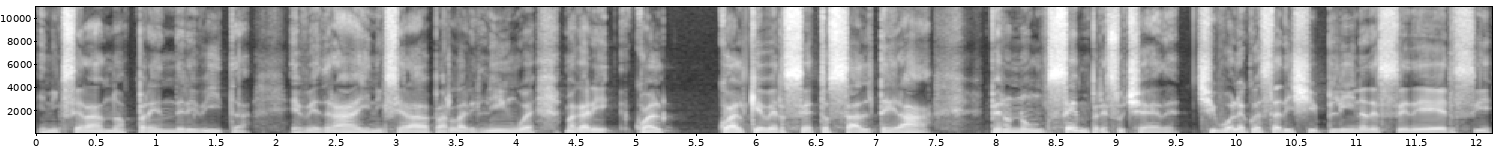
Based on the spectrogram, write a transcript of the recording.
inizieranno a prendere vita e vedrai, inizierai a parlare in lingue, magari qual- qualche versetto salterà, però non sempre succede, ci vuole questa disciplina del sedersi,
